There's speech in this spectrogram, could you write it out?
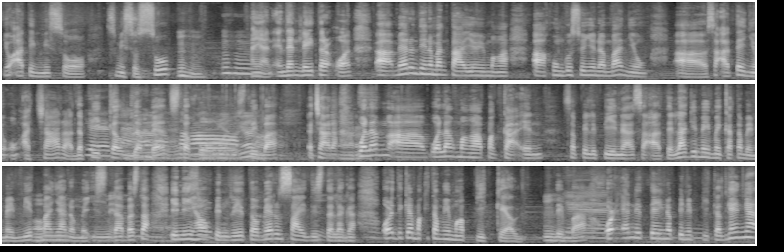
yung ating miso, miso soup, Mhm. Ayan. And then later on, ah, meron din naman tayo yung mga, ah, kung gusto nyo naman, yung ah, sa atin, yung atsara, the Yes, pickled the ah, vegetables, sarap. di ba? Atsara. Walang, ah, walang mga pagkain sa Pilipinas sa atin. Lagi may may katabay, may meat man yan o may isda. Basta inihaw, pinrito, meron side dish talaga. Or di kaya makita mo yung mga pickled, di ba? Yes. Or anything na pinipickled. Ngayon nga,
